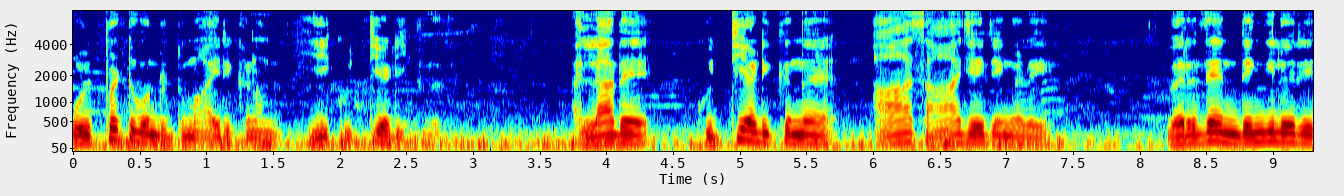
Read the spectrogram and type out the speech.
ഉൾപ്പെട്ടുകൊണ്ടിട്ടുമായിരിക്കണം ഈ കുറ്റിയടിക്കുന്നത് അല്ലാതെ കുറ്റിയടിക്കുന്ന ആ സാഹചര്യങ്ങൾ വെറുതെ എന്തെങ്കിലും ഒരു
